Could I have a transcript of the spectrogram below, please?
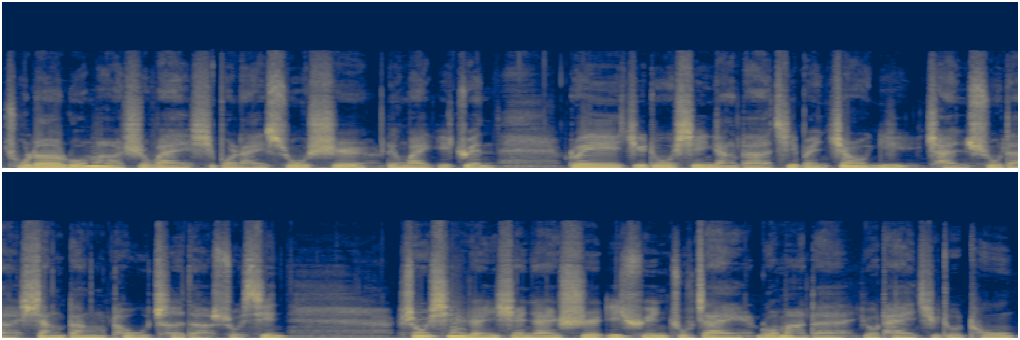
除了罗马之外，希伯来书是另外一卷对基督信仰的基本教义阐述的相当透彻的书信。收信人显然是一群住在罗马的犹太基督徒。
